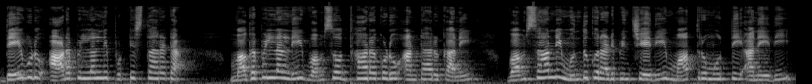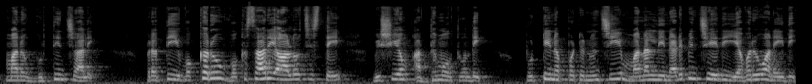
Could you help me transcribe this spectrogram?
దేవుడు ఆడపిల్లల్ని పుట్టిస్తారట. మగపిల్లల్ని వంశోద్ధారకుడు అంటారు కాని వంశాన్ని ముందుకు నడిపించేది మాతృమూర్తి అనేది మనం గుర్తించాలి. ప్రతి ఒక్కరూ ఒకసారి ఆలోచిస్తే విషయం అర్థమవుతుంది. పుట్టినప్పటి నుంచి మనల్ని నడిపించేది ఎవరు అనేది.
